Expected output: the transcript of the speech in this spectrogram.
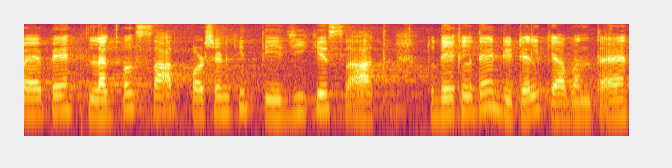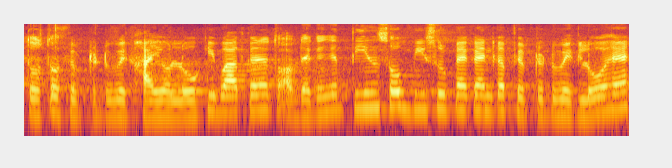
पे, लगभग सात परसेंट की तेज़ी के साथ। तो देख लेते हैं डिटेल क्या बनता है। दोस्तों फिफ्टी टू हाई और लो की बात करें तो आप देखेंगे तीन सौ बीस रुपये का इनका फिफ्टी टू वीक लो है,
